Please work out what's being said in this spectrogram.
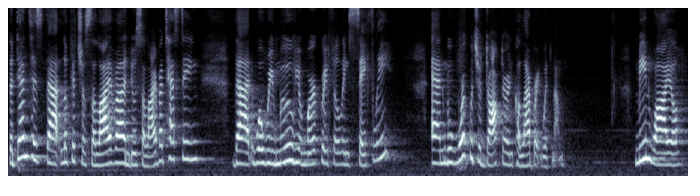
The dentists that look at your saliva and do saliva testing, that will remove your mercury fillings safely, and will work with your doctor and collaborate with them. Meanwhile,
